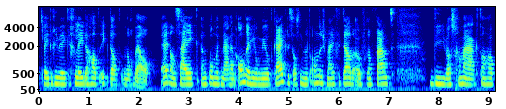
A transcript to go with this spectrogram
twee, drie weken geleden, had ik dat nog wel hè, dan, zei ik, dan kon ik naar een ander heel mild kijken. Dus als iemand anders mij vertelde over een fout die was gemaakt, dan, had,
